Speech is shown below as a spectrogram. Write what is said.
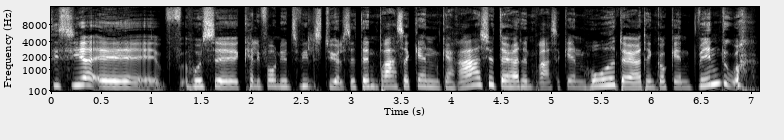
De siger øh, hos øh, Kaliforniens vildstyrelse, den brænder gennem garagedøre, den brænder gennem hoveddøre, den går gennem vinduer.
